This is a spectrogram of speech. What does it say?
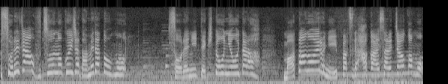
それじゃあ普通の杭じゃダメだと思う。それに適当に置いたらまたノエルに一発で破壊されちゃうかも。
